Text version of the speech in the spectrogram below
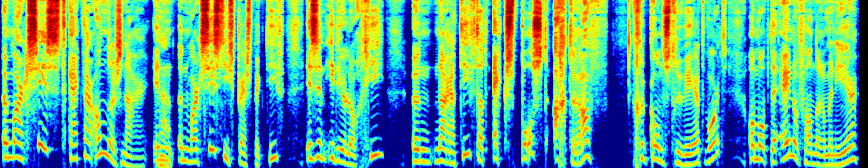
Een marxist kijkt daar anders naar. In Ja. een marxistisch perspectief is een ideologie een narratief dat ex post achteraf geconstrueerd wordt om op de een of andere manier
